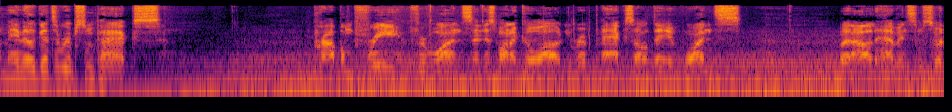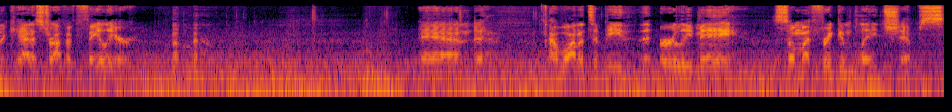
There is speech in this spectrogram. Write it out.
Maybe I'll get to rip some packs. Problem free for once. I just want to go out and rip packs all day once without having some sort of catastrophic failure. And I want it to be the early May so my freaking blade ships.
